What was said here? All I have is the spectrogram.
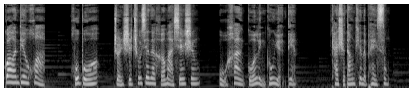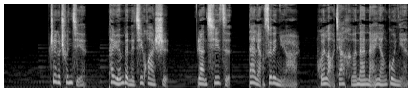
挂完电话，胡博。准时出现在河马先生武汉国岭公园店，开始当天的配送。这个春节，他原本的计划是让妻子带两岁的女儿回老家河南南阳过年，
